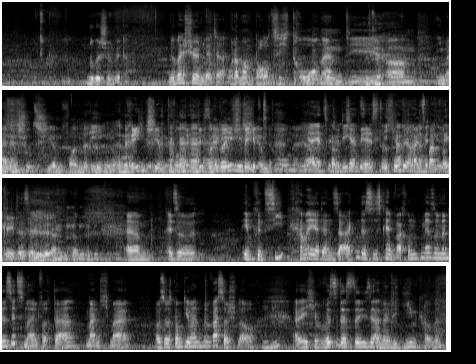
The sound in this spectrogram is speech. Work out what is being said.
Nur bei Schönwetter. Nur bei Schönwetter. Oder man baut sich Drohnen, die ähm, immer einen Schutzschirm von Regen. Ein Regenschirmdrohne, schwebt. Regenschirmdrohne, Ja, jetzt kommen die Diese ganzen... GPS, ich habe schon damit gerechnet, dass Sachen kommen. ähm, also im Prinzip kann man ja dann sagen, das ist kein Wachhund mehr, sondern der sitzt nur einfach da, manchmal. Außer es kommt jemand mit einem Wasserschlauch. Also ich wusste, dass da diese Analogien kommen.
